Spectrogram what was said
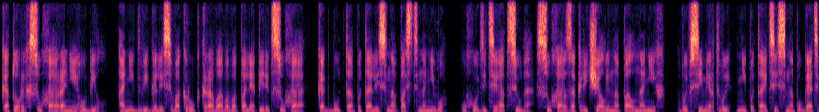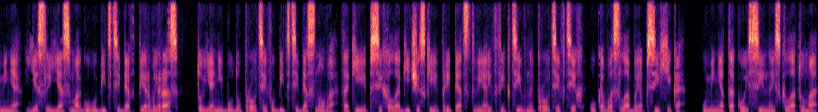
которых Суха ранее убил. Они двигались вокруг кровавого поля перед Суха, как будто пытались напасть на него. «Уходите отсюда!» Суха закричал и напал на них. «Вы все мертвы, не пытайтесь напугать меня. Если я смогу убить тебя в первый раз, то я не буду против убить тебя снова. Такие психологические препятствия эффективны против тех, у кого слабая психика. У меня такой сильный склад ума,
